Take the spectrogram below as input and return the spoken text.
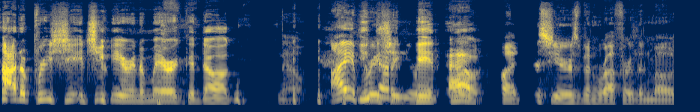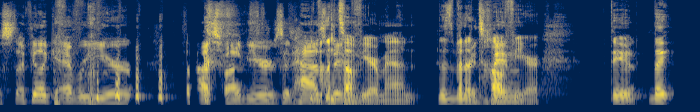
not appreciate you here in America, dog. No, I appreciate gotta your get out. but this year has been rougher than most. I feel like every year, the past five years, it has It's been been a tough year, man. This has been a tough been- year, dude. The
